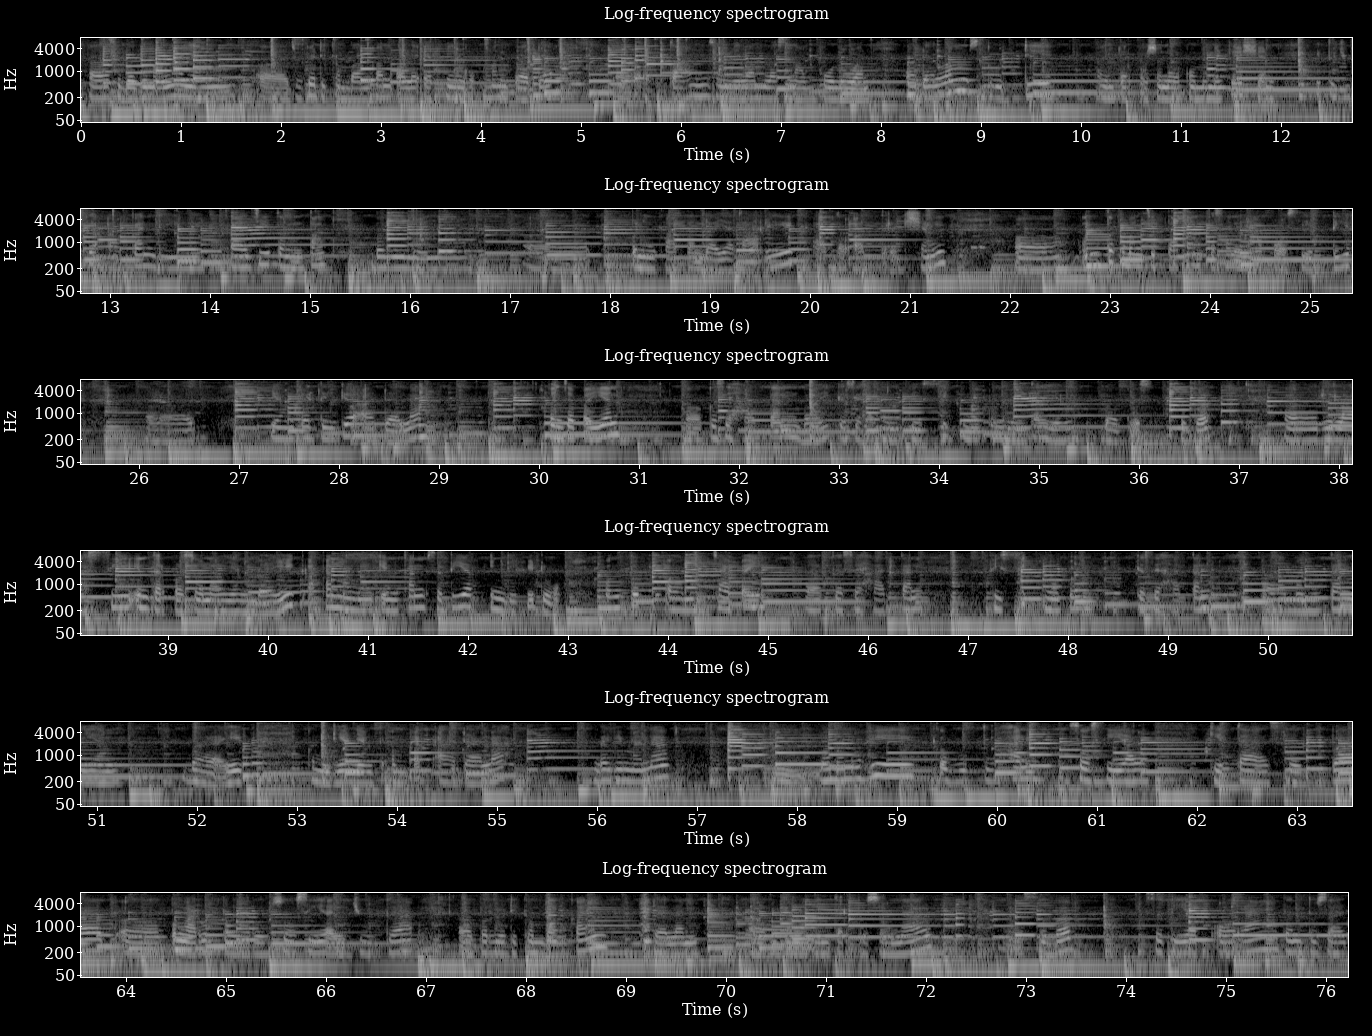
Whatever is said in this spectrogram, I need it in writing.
uh, sebagaimana yang uh, juga dikembangkan oleh Erving Goffman pada uh, tahun 1960-an uh, dalam studi interpersonal communication. Itu juga akan dikaji tentang bagaimana uh, peningkatan daya tarik atau attraction uh, untuk menciptakan kesan yang positif. Uh, yang ketiga adalah pencapaian uh, kesehatan individu untuk uh, mencapai uh, kesehatan fisik maupun kesehatan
